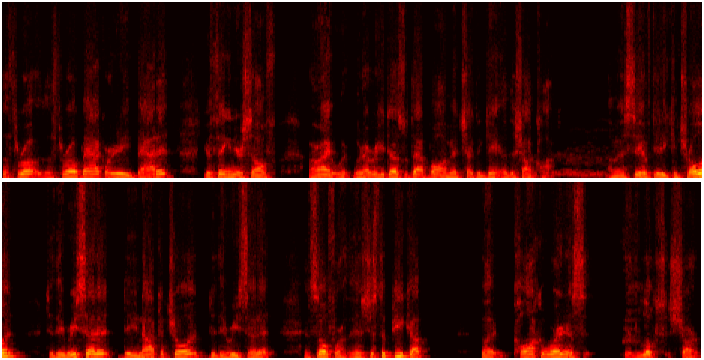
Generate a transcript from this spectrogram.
the throw the throw back, or did he bat it? You're thinking to yourself, all right, whatever he does with that ball, I'm going to check the game, uh, the shot clock. I'm going to see if did he control it, did they reset it, did he not control it, did they reset it, and so forth. And it's just a peek up, but clock awareness it looks sharp.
